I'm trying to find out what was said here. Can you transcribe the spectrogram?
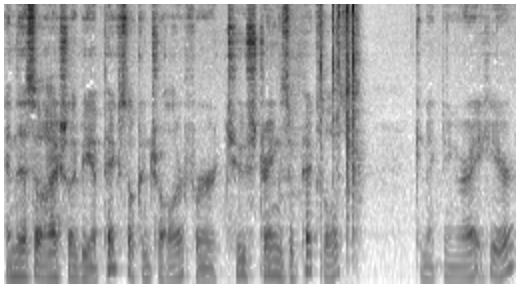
and this will actually be a pixel controller for two strings of pixels connecting right here.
